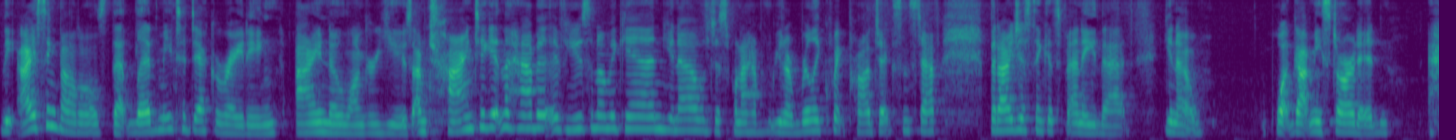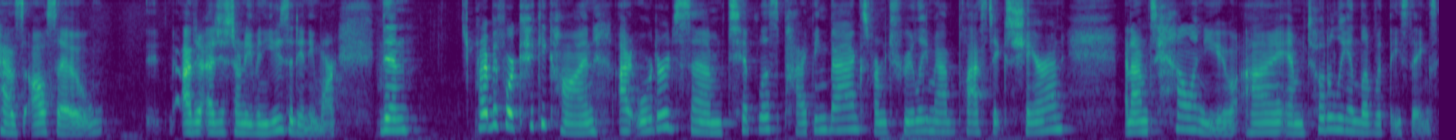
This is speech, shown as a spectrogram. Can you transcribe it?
the icing bottles that led me to decorating, I no longer use. I'm trying to get in the habit of using them again. You know, just when I have you know really quick projects and stuff. But I just think it's funny that, you know, what got me started has also I, I just don't even use it anymore. Then right before CookieCon, I ordered some tipless piping bags from Truly Mad Plastics Sharon. And I'm telling you, I am totally in love with these things.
